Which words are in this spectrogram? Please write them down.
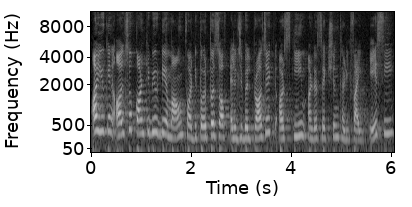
or you can also contribute the amount for the purpose of eligible project or scheme under section 35 AC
